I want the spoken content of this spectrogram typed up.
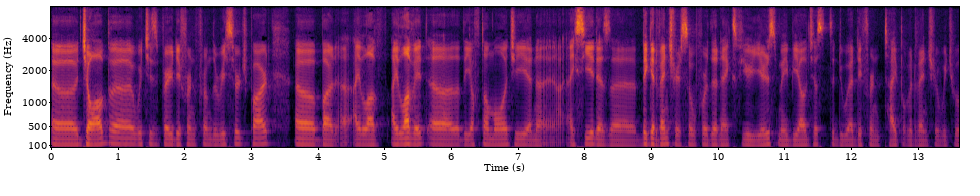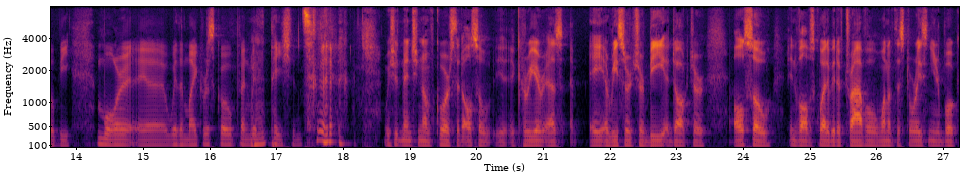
uh, job, uh, which is very different from the research part. Uh, but uh, I love I love it, uh, the ophthalmology, and uh, I see it as a big adventure. So for the next few years, maybe I'll just do a different type of adventure, which will be more with a microscope and mm-hmm. with patients. we should mention, of course, that also a career as a, a researcher, B, a doctor, also involves quite a bit of travel. One of the stories in your book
